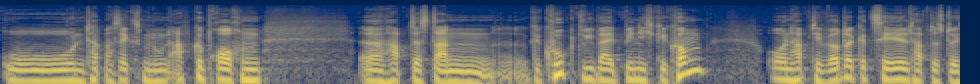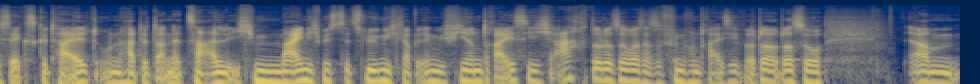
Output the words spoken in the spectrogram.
und habe nach sechs Minuten abgebrochen, äh, habe das dann äh, geguckt, wie weit bin ich gekommen und habe die Wörter gezählt, habe das durch sechs geteilt und hatte dann eine Zahl, ich meine, ich müsste jetzt lügen, ich glaube irgendwie 34, 8 oder sowas, also 35 Wörter oder so. Ähm,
